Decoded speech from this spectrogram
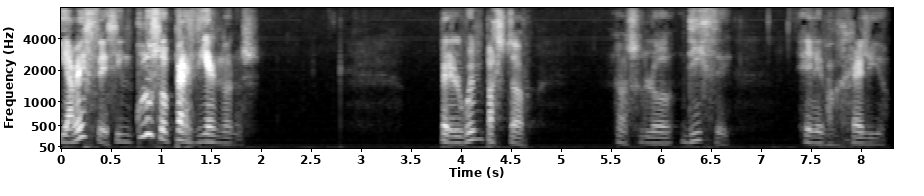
y a veces incluso perdiéndonos. Pero el buen pastor nos lo dice el Evangelio.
